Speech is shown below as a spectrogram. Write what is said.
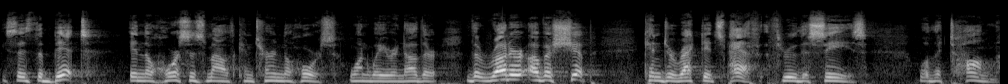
He says, The bit in the horse's mouth can turn the horse one way or another. The rudder of a ship can direct its path through the seas. Well, the tongue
